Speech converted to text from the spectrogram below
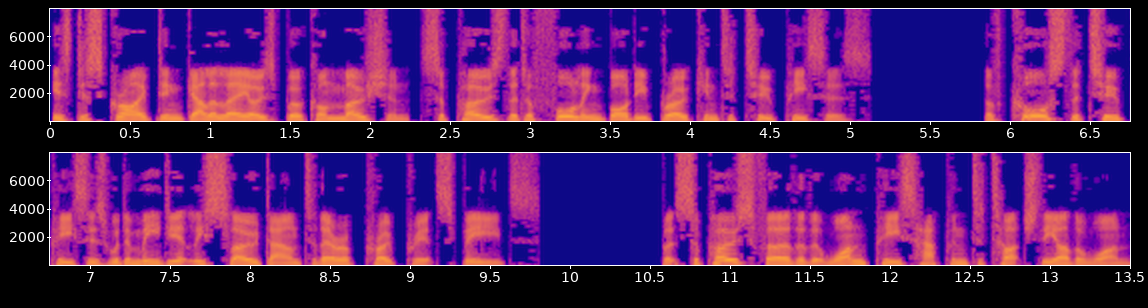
is described in Galileo's book on motion. Suppose that a falling body broke into two pieces. Of course the two pieces would immediately slow down to their appropriate speeds. But suppose further that one piece happened to touch the other one.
